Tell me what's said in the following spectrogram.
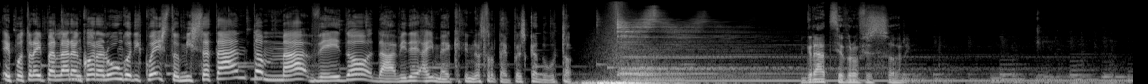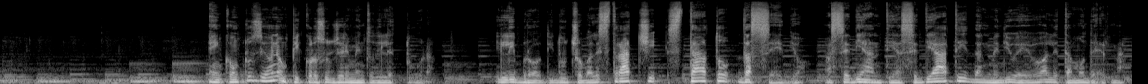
e potrei parlare ancora a lungo di questo, mi sa tanto, ma vedo, Davide, ahimè, che il nostro tempo è scaduto. Grazie professori. E in conclusione un piccolo suggerimento di lettura il libro di Duccio Balestracci Stato d'assedio, assedianti e assediati dal Medioevo all'età moderna,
